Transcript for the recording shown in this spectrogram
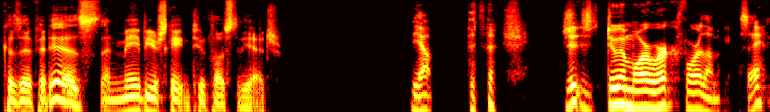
Because if it is, then maybe you're skating too close to the edge. Yep. Just doing more work for them, I guess, eh?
